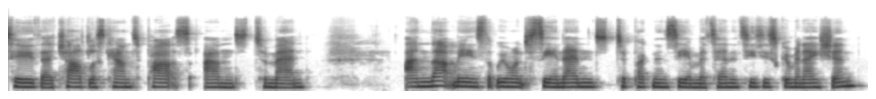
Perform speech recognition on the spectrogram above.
to their childless counterparts, and to men. And that means that we want to see an end to pregnancy and maternity discrimination.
